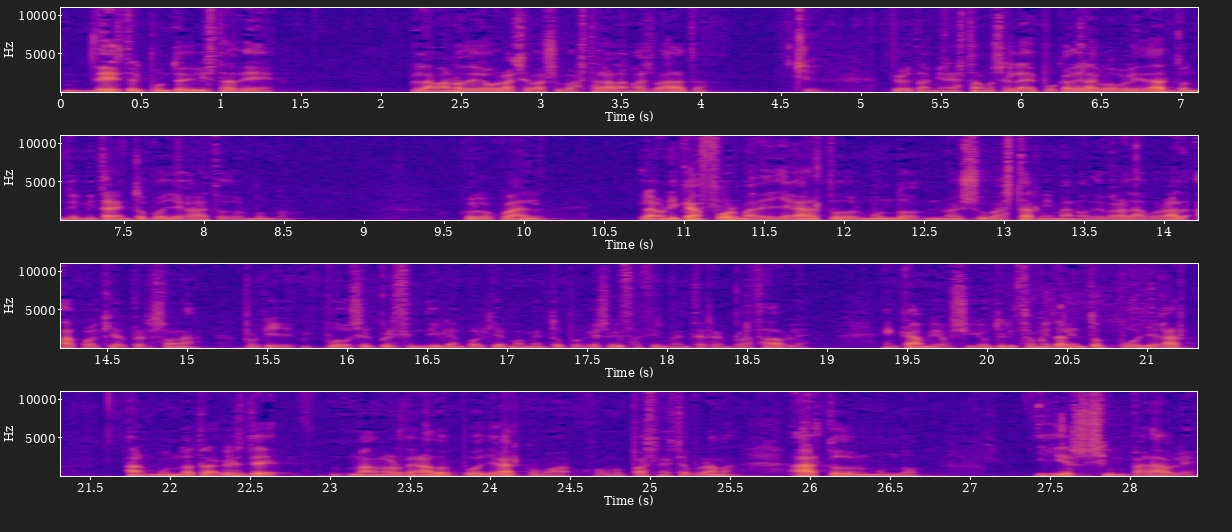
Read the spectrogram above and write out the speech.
desde el punto de vista de la mano de obra se va a subastar a la más barata, Sí. pero también estamos en la época de la globalidad donde mi talento puede llegar a todo el mundo. Con lo cual, la única forma de llegar a todo el mundo no es subastar mi mano de obra laboral a cualquier persona, porque puedo ser prescindible en cualquier momento porque soy fácilmente reemplazable. En cambio, si yo utilizo mi talento, puedo llegar al mundo a través de un ordenador, puedo llegar, como, como pasa en este programa, a todo el mundo y es imparable.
